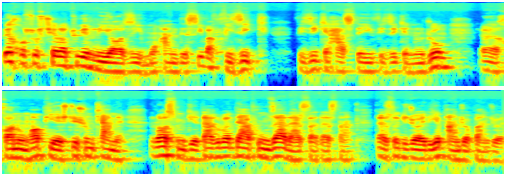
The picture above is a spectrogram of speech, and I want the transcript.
به خصوص چرا توی ریاضی مهندسی و فیزیک. فیزیک هسته ای فیزیک نجوم خانم ها PhD شون کمه. راست میگه تقریبا 10 15 درصد هستن. در صورتی که جای دیگه 50 50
